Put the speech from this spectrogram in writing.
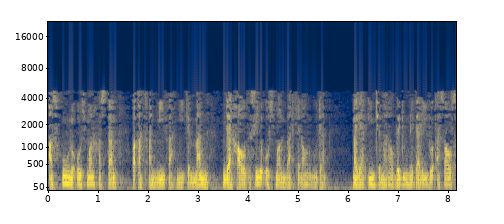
از خون عثمان هستم و قطعا می‌فهمی که من در حادثه عثمان برکنار بودم مگر اینکه مرا بدون دلیل و اساس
